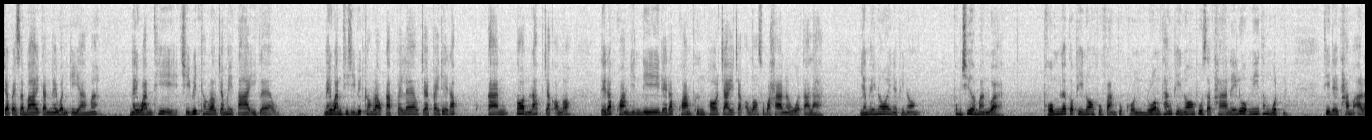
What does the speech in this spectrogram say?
จะไปสบายกันในวันกิยามะ ในวันที่ชีวิตของเราจะไม่ตายอีกแล้ว ในวันที่ชีวิตของเรากลับไปแล้ว จะไปได้รับการต้อนรับจากอัลลอฮ์ได้รับความยินดี ได้รับความพึงพอใจจากอัลลอฮ์สุบฮานะฮัวตาลา อย่างน้อยๆเนี่ยพี่น้อง ผมเชื่อมั่นว่า ผมแล้วก็พี่น้องผู้ฟังทุกคน รวมทั้งพี่น้องผู้ศรัทธาในโลกนี้ทั้งหมดเนี่ยที่ได้ทำอะไร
